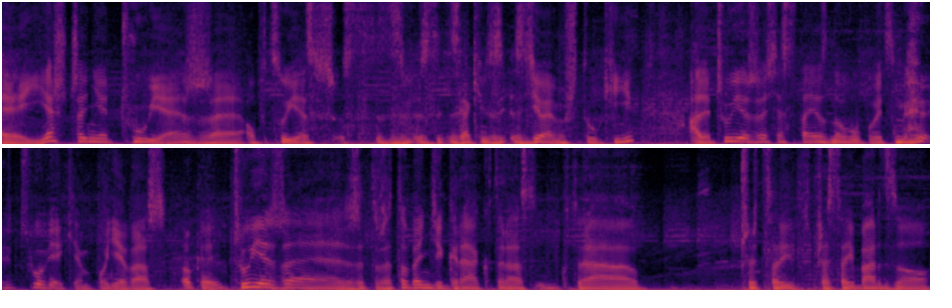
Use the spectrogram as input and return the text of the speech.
E, jeszcze nie czuję, że obcuję z, z, z, jakimś z, dziełem sztuki, ale czuję, że się staję znowu powiedzmy człowiekiem, ponieważ Okej. czuję, że, że, to, że to będzie gra, która, która przedstawi, przedstawi bardzo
